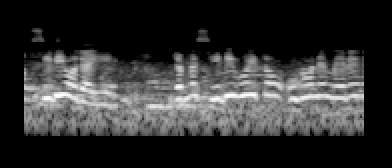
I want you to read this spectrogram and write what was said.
आप सीधी हो जाइए। जब मैं सीधी हुई तो उन्होंने मेरे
